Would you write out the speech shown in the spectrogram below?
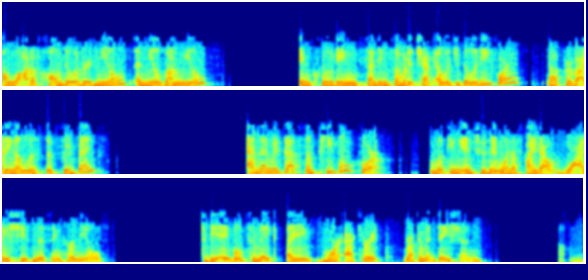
a lot of home delivered meals and meals on wheels, including sending someone to check eligibility for it, uh, providing a list of food banks, and then we've got some people who are looking into, they want to find out why she's missing her meals to be able to make a more accurate recommendation. Um,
